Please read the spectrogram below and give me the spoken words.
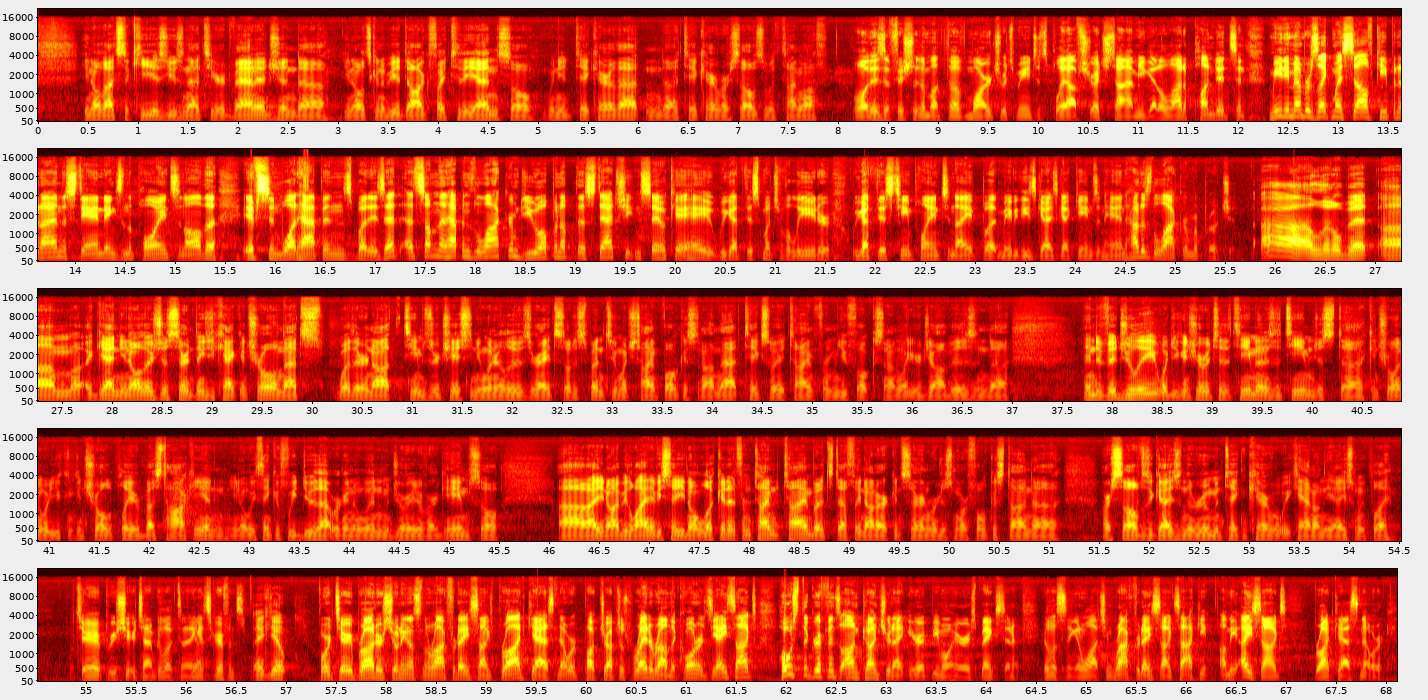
you know, that's the key is using that to your advantage. And, uh, you know, it's going to be a dogfight to the end. So we need to take care of that and uh, take care of ourselves with time off. Well, it is officially the month of March, which means it's playoff stretch time. You got a lot of pundits and media members like myself keeping an eye on the standings and the points and all the ifs and what happens. But is that something that happens in the locker room? Do you open up the stat sheet and say, okay, hey, we got this much of a lead, or we got this team playing tonight, but maybe these guys got games in hand? How does the locker room approach it? Uh, a little bit. Um, again, you know, there's just certain things you can't control, and that's whether or not the teams that are chasing you win or lose, right? So to spend too much time focusing on that takes away time from you focusing on what your job is and. Uh, individually, what you contribute to the team, and as a team, just uh, controlling what you can control to play your best hockey. And you know, we think if we do that, we're going to win majority of our games. So. Uh, you know, I'd be lying if you say you don't look at it from time to time, but it's definitely not our concern. We're just more focused on uh, ourselves, the guys in the room, and taking care of what we can on the ice when we play. Well, Terry, I appreciate your time. Good luck tonight against the Griffins. Thank you. For Terry Broadhurst joining us on the Rockford Ice Hogs broadcast network, puck drop just right around the corner as the Ice Hogs host the Griffins on Country Night here at BMO Harris Bank Center. You're listening and watching Rockford Ice Hogs hockey on the Ice Hogs broadcast network.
